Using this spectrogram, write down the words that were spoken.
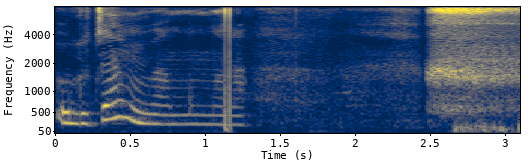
Öleceğim mi ben bunlara?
